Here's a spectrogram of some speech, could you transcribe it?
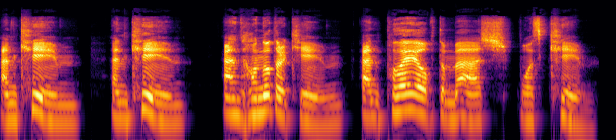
and Kim, and Kim, and another Kim, and player of the match was Kim.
